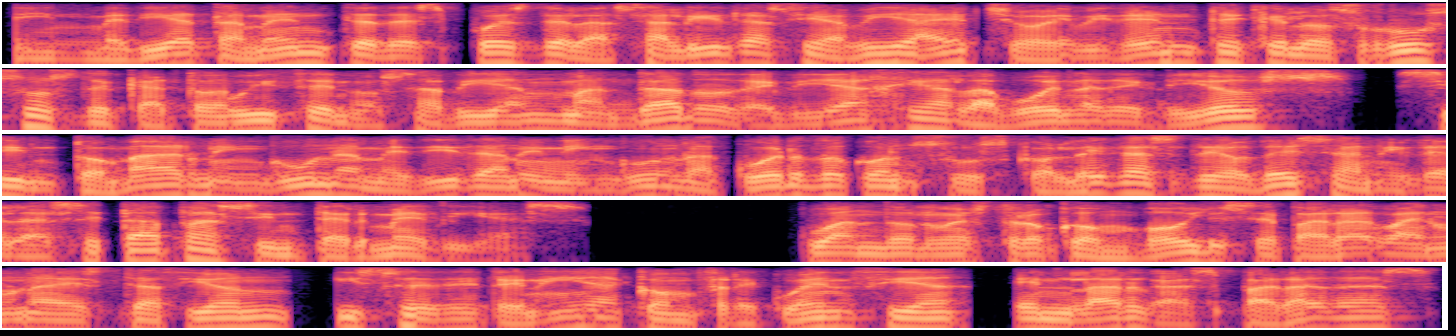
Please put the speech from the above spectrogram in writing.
Inmediatamente después de la salida se había hecho evidente que los rusos de Katowice nos habían mandado de viaje a la buena de Dios, sin tomar ninguna medida ni ningún acuerdo con sus colegas de Odessa ni de las etapas intermedias. Cuando nuestro convoy se paraba en una estación, y se detenía con frecuencia, en largas paradas,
